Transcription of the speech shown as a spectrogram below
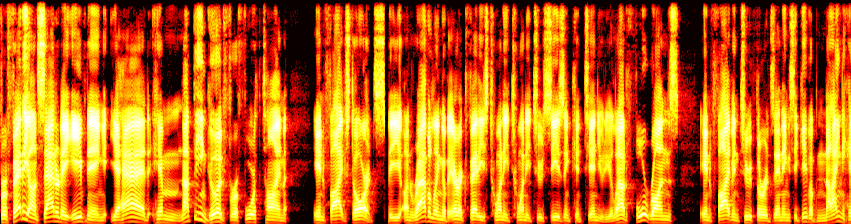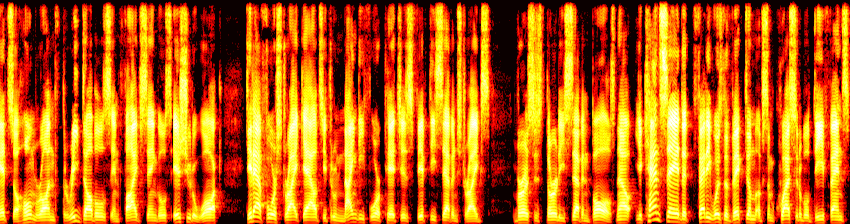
for Fedde on Saturday evening, you had him not being good for a fourth time in five starts. The unraveling of Eric Fedde's 2022 season continued. He allowed four runs in five and two thirds innings. He gave up nine hits, a home run, three doubles, and five singles, issued a walk, did have four strikeouts. He threw 94 pitches, 57 strikes versus 37 balls. Now, you can say that Fedde was the victim of some questionable defense.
